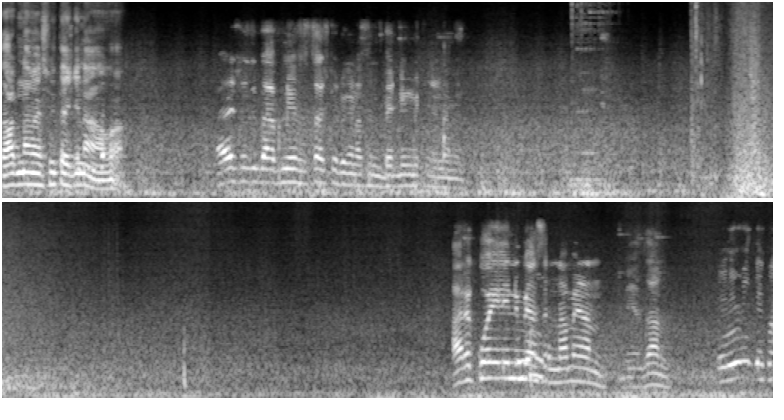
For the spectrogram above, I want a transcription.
তার নাম আসবি তাই কি না আবা আরে সুদীপ ভাই, আপনি সার্চ করে কেন আছেন বেডিং মেশিনের নামে আরে কই এনিমি আছেন নামে আন নিয়ে যান এনিমি দেখো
